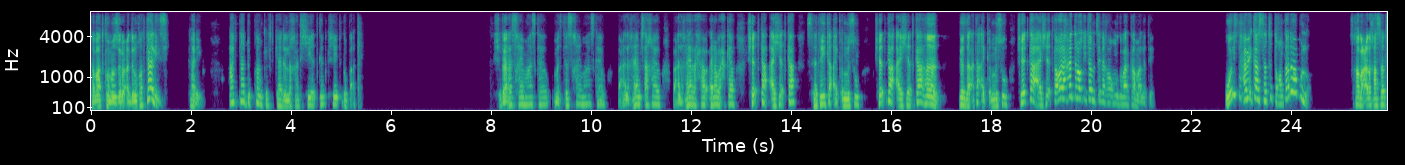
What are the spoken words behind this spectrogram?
ሰባት ከመንዝሩ ዕድል ምኳት ካሊእ እዚ ካሊእ እዩ ኣብታ ድኳን ከፊትካ ዘለካ ትሽየጥ ግን ክሸይጥ ግባእካ ሽጋራ ስኻ ይመሃዝካዮ መስተ ስኻ ይመሃዝካዮ ባዕልኻ የምፃኻዮ ባዕልኻ ረባሕካዮ ሸጥካ ኣይሸጥካ ሰተይታ ኣይቅንሱ ሸጥካ ኣይሸጥካ ገዛእታ ኣይቅንሱ ሸጥካ ኣይሸጥካ ዋላ ሓንቲ ለውጢ ተምፅእ ኢኻ ምግባርካ ማለት እየ ወይ ሓቢእካ ሰቲ ተኾንካ ደው ኣብሎ ስኻ ባዕልኻ ሰቲ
